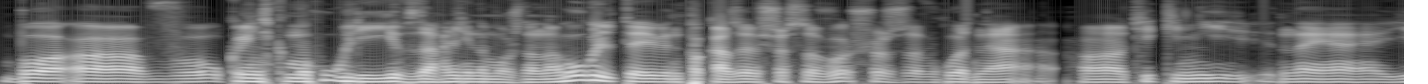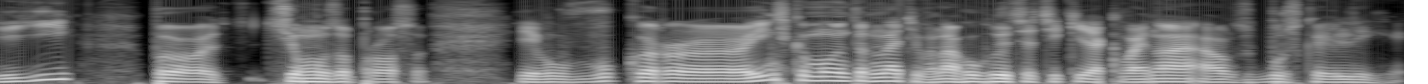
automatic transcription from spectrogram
бо е, в українському гуглі її взагалі не можна нагуглити, він показує, що що завгодно, е, тільки ні, не її по цьому запросу. І в українському інтернеті вона гуглиться тільки як війна Аугсбурзької ліги.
